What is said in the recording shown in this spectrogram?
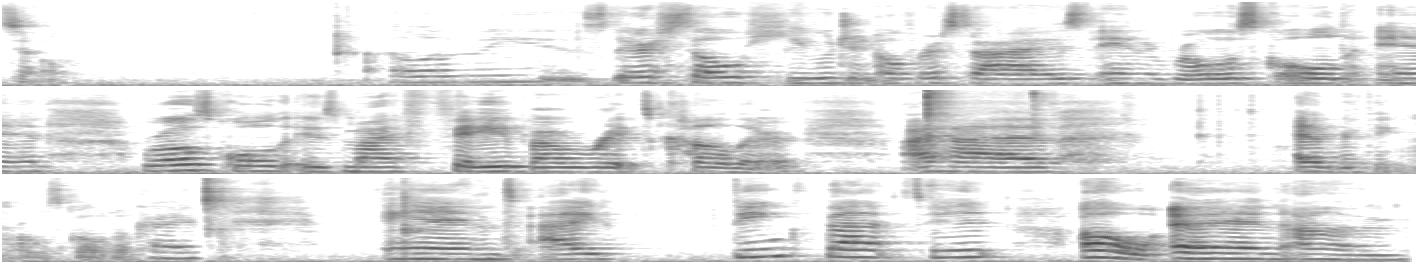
so. I love these. They're so huge and oversized and rose gold and rose gold is my favorite color. I have everything rose gold okay? And I think that's it. Oh and um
